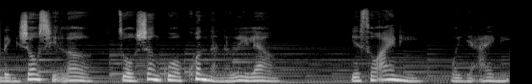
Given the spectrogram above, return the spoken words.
领受喜乐，做胜过困难的力量。耶稣爱你，我也爱你。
